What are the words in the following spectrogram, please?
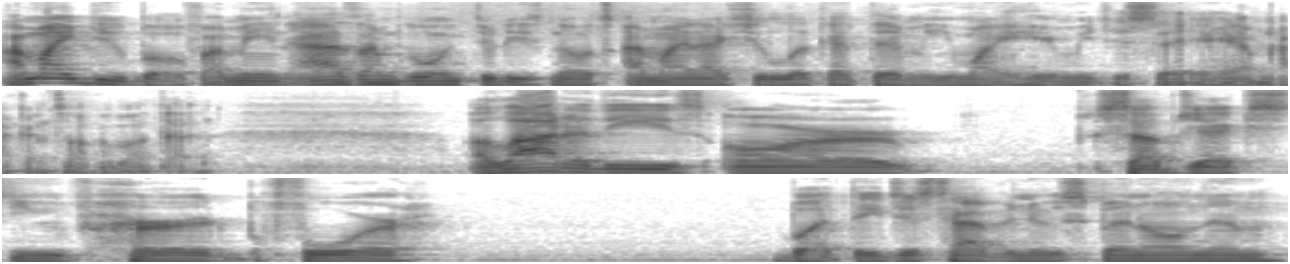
I might do both. I mean, as I'm going through these notes, I might actually look at them. You might hear me just say, "Hey, I'm not going to talk about that." A lot of these are subjects you've heard before, but they just have a new spin on them.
